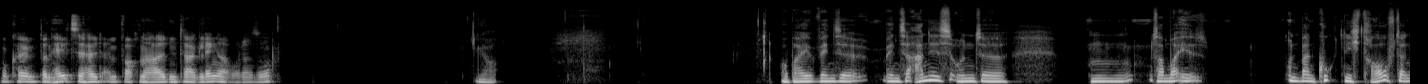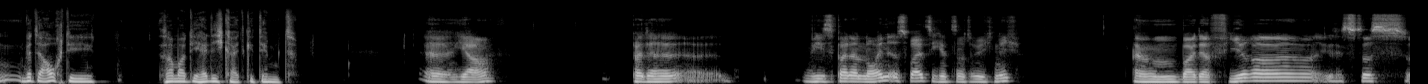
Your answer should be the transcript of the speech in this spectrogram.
okay. Dann hält sie halt einfach einen halben Tag länger oder so. Ja. Wobei, wenn sie, wenn sie an ist und äh, mh, hm, sag mal, und man guckt nicht drauf, dann wird ja auch die, sag mal, die Helligkeit gedimmt. Äh, ja. Bei der, äh, wie es bei der 9 ist, weiß ich jetzt natürlich nicht. Ähm, bei der Vierer ist das, äh,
